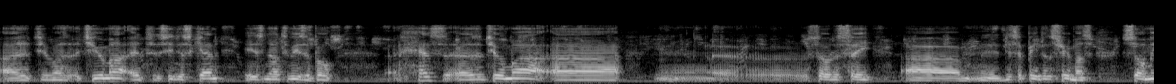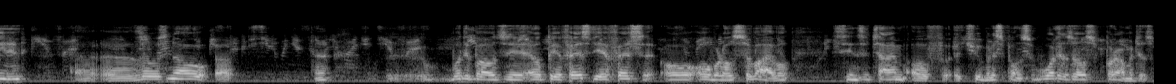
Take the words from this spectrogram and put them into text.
Uh, tumor, tumor at CT scan is not visible. Has uh, the tumor, uh, mm, so to say, um, disappeared in three months? So meaning there was no what about the LPFS, DFS, or overall survival since the time of tumor response? What are those parameters?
